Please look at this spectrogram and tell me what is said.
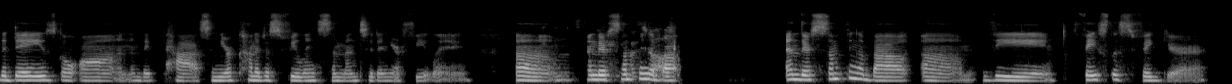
the days go on and they pass and you're kind of just feeling cemented in your feeling. Um, and there's something about and there's something about um, the faceless figure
